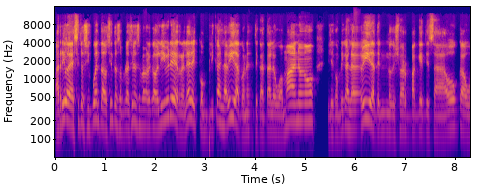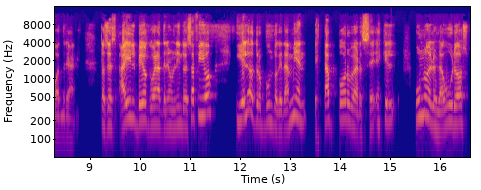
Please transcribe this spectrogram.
arriba de 150, 200 operaciones en Mercado Libre, en realidad le complicás la vida con este catálogo a mano y le complicás la vida teniendo que llevar paquetes a Oca o a Andreani. Entonces ahí veo que van a tener un lindo desafío. Y el otro punto que también está por verse es que uno de los laburos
